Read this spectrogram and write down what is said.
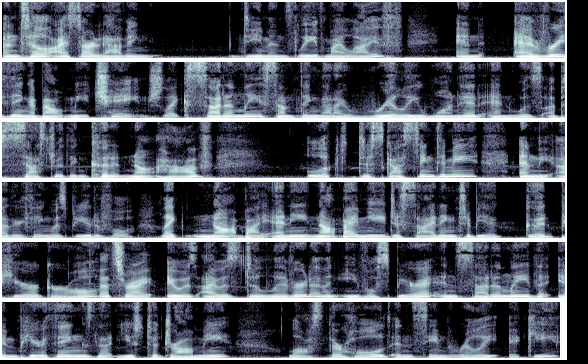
until I started having demons leave my life and everything about me changed. Like suddenly something that I really wanted and was obsessed with and couldn't not have looked disgusting to me and the other thing was beautiful. Like not by any not by me deciding to be a good pure girl. That's right. It was I was delivered of an evil spirit and suddenly the impure things that used to draw me lost their hold and seemed really icky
